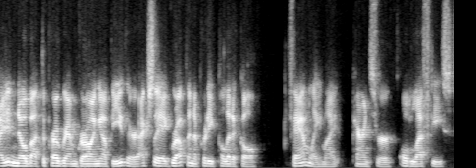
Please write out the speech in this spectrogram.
I didn't know about the program growing up either. Actually, I grew up in a pretty political family. My parents are old lefties,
